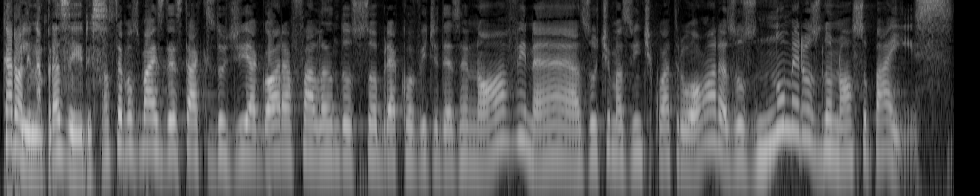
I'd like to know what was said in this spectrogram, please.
Carolina Prazeres. Nós temos mais destaques do dia agora falando sobre a Covid-19, né? As últimas 24 horas, os números no nosso país.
